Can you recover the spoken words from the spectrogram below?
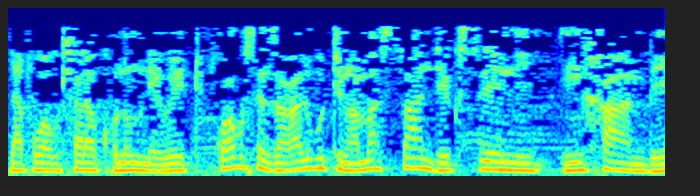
lapho kwakuhlala khona umnewethu kwakusenzakala ukuthi ngamasande ekuseni ngihambe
